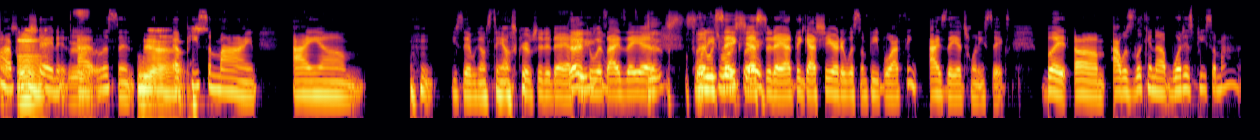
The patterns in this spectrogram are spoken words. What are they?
I Tycee. Mm. appreciate it. I listen. Yeah. A peace of mind. I um. you said we're gonna stay on scripture today. I Yeah, think it was Isaiah. Just say what you wanna 26 yesterday. I think I shared it with some people. I think Isaiah 26. But um I was looking up what is peace of mind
